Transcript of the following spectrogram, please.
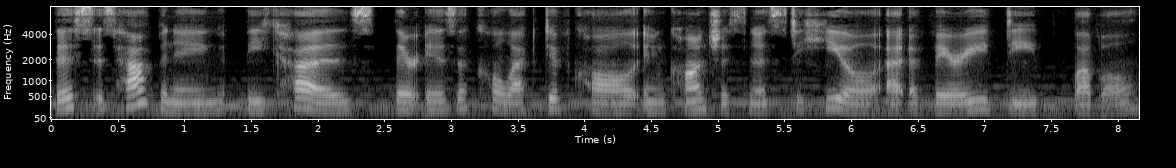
This is happening because there is a collective call in consciousness to heal at a very deep level.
